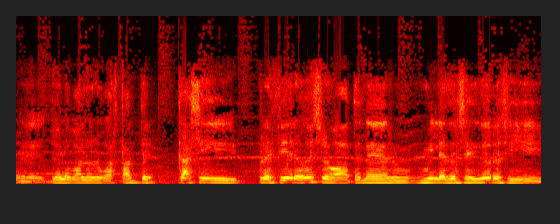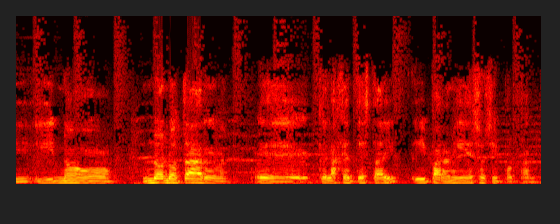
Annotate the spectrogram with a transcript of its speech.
eh, yo lo valoro bastante. Casi prefiero eso a tener miles de seguidores y, y no no notar eh, que la gente está ahí y para mí eso es importante.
